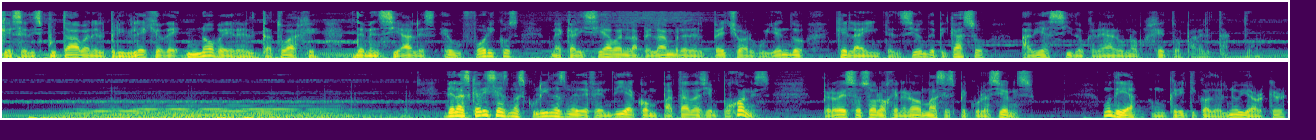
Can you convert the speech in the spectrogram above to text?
que se disputaban el privilegio de no ver el tatuaje, demenciales, eufóricos, me acariciaban la pelambre del pecho arguyendo que la intención de Picasso había sido crear un objeto para el tacto. De las caricias masculinas me defendía con patadas y empujones, pero eso solo generó más especulaciones. Un día, un crítico del New Yorker,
